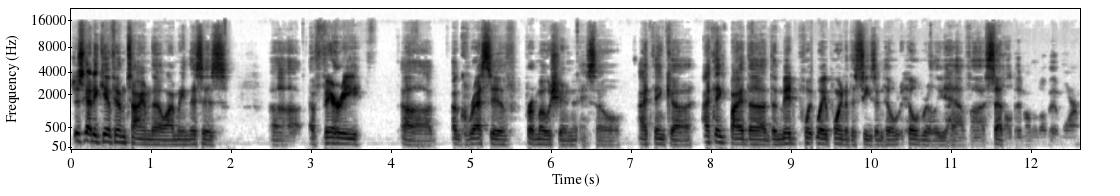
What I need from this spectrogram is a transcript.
just got to give him time, though. I mean, this is uh, a very uh, aggressive promotion, so I think uh, I think by the the midway point of the season, he'll he'll really have uh, settled in a little bit more.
